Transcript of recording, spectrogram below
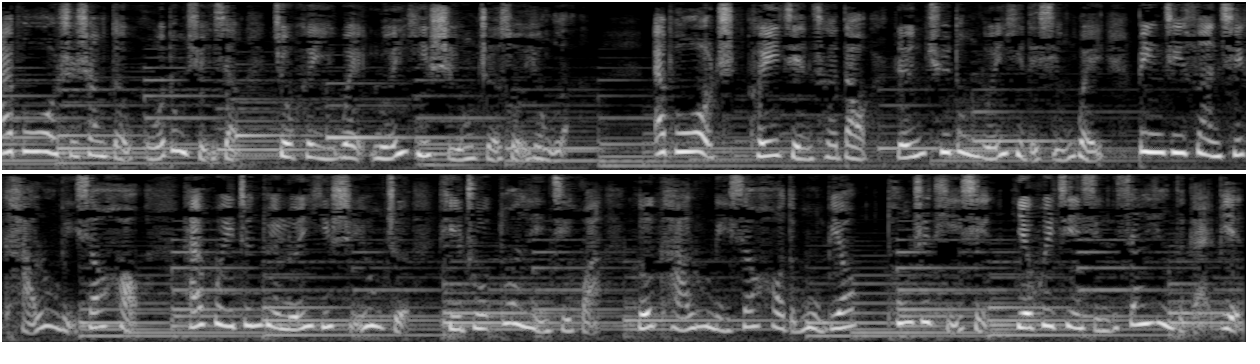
，Apple Watch 上的活动选项就可以为轮椅使用者所用了。Apple Watch 可以检测到人驱动轮椅的行为，并计算其卡路里消耗，还会针对轮椅使用者提出锻炼计划和卡路里消耗的目标，通知提醒也会进行相应的改变。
